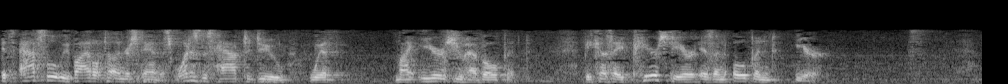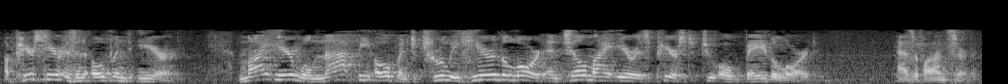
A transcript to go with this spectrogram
It's absolutely vital to understand this. What does this have to do with my ears you have opened? Because a pierced ear is an opened ear. A pierced ear is an opened ear. My ear will not be open to truly hear the Lord until my ear is pierced to obey the Lord as a bondservant.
